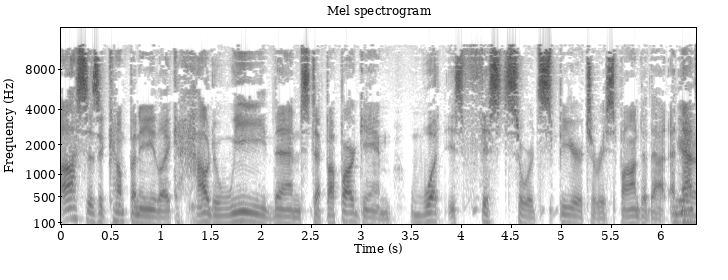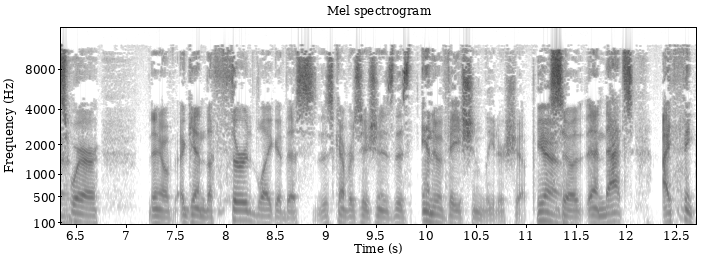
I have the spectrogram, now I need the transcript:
us as a company, like how do we then step up our game? What is fist, sword, spear to respond to that? And that's where you know again the third leg of this this conversation is this innovation leadership. Yeah. So and that's I think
